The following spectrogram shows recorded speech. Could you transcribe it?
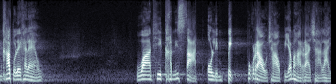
นค่าตัวเลขให้แล้ว ว่าที่คณิตศาสตร์โอลิมปิก พวกเราชาวปิยมหาราชาลัย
